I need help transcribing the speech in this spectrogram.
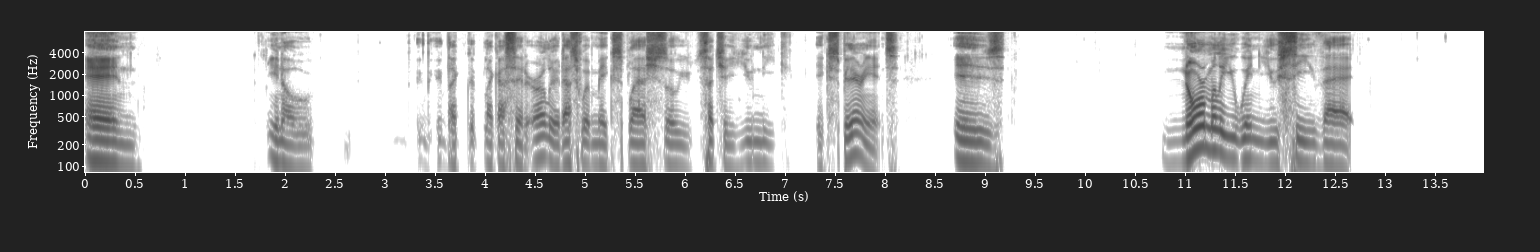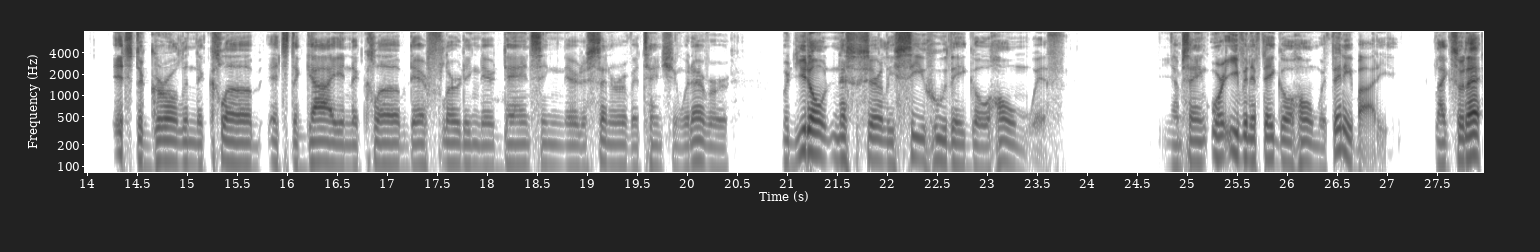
and you know, like like I said earlier, that's what makes Splash so such a unique experience. Is normally when you see that it's the girl in the club, it's the guy in the club, they're flirting, they're dancing, they're the center of attention, whatever, but you don't necessarily see who they go home with. You know what I'm saying? Or even if they go home with anybody. Like so that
